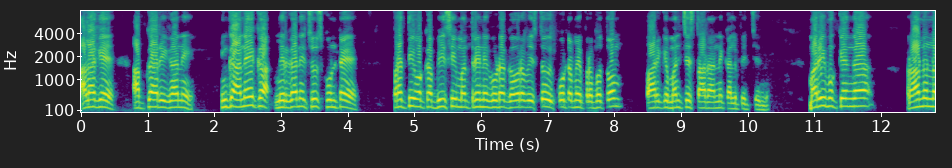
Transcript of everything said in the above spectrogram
అలాగే అబ్కారీ కానీ ఇంకా అనేక మీరు కానీ చూసుకుంటే ప్రతి ఒక్క బీసీ మంత్రిని కూడా గౌరవిస్తూ కూటమి ప్రభుత్వం వారికి మంచి స్థానాన్ని కల్పించింది. మరీ ముఖ్యంగా రానున్న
